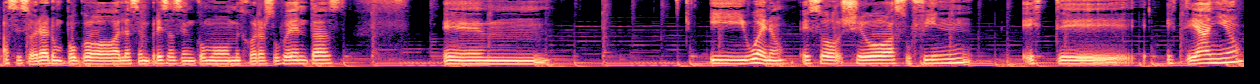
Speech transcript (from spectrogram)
asesorar un poco a las empresas en cómo mejorar sus ventas. Em, y bueno, eso llegó a su fin este, este año.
